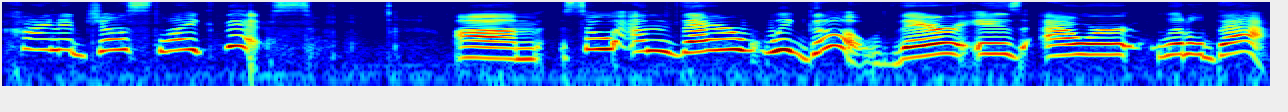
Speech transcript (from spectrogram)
kind of just like this. Um, so, and there we go. There is our little bat.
